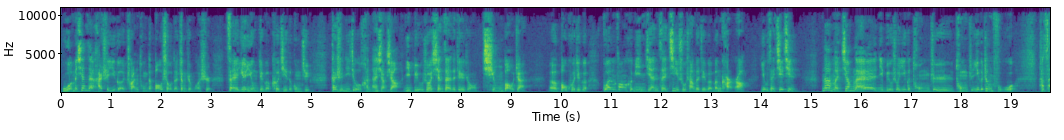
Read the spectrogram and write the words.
我们现在还是一个传统的保守的政治模式，在运用这个科技的工具，但是你就很难想象，你比如说现在的这种情报战，呃，包括这个官方和民间在技术上的这个门槛儿啊，又在接近。那么将来，你比如说一个统治统治一个政府，他怎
